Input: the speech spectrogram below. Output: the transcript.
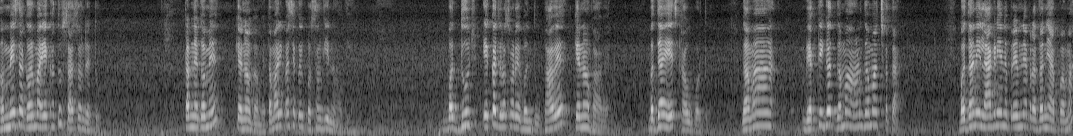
હંમેશા ઘરમાં એક હતું શાસન રહેતું. તમને ગમે કે ન ગમે, તમારી પાસે કોઈ પસંદગી ન હતી. બધું જ એક જ રસોડે બનતું, ભાવે કે ન ભાવે, બધાએ એ જ ખાવું પડતું. ગામાં, વ્યક્તિગત ગમા, અણગમા છતાં બધાની લાગણી અને પ્રેમને પ્રાધાન્ય આપવામાં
